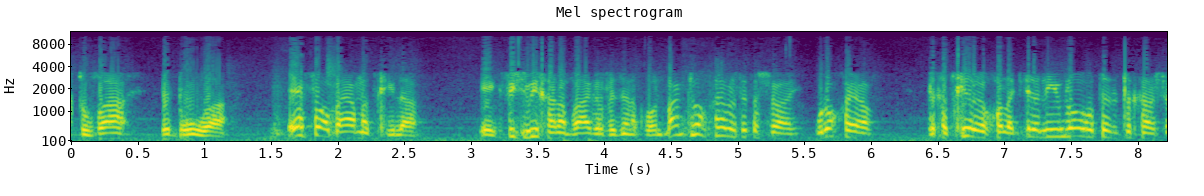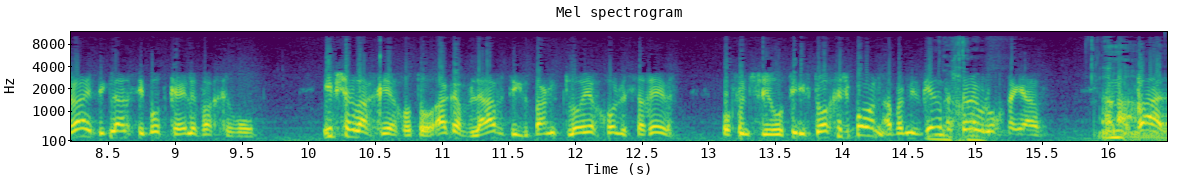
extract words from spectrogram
כתובה וברורה. איפה הבעיה מתחילה? אה, כפי שמיכל אמרה אגב, וזה נכון, בנק לא חייב לתת אשראי, הוא לא חייב. לכתחילה הוא יכול להגיד, אני לא רוצה לתת לך אשראי בגלל סיבות כאלה ואחרות. אי אפשר להכריח אותו. אגב, להבדיל, בנק לא יכול לסרב באופן שרירותי לפתוח חשבון, אבל מסגרת נכון. אשראי הוא לא חייב. אמ- אבל,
